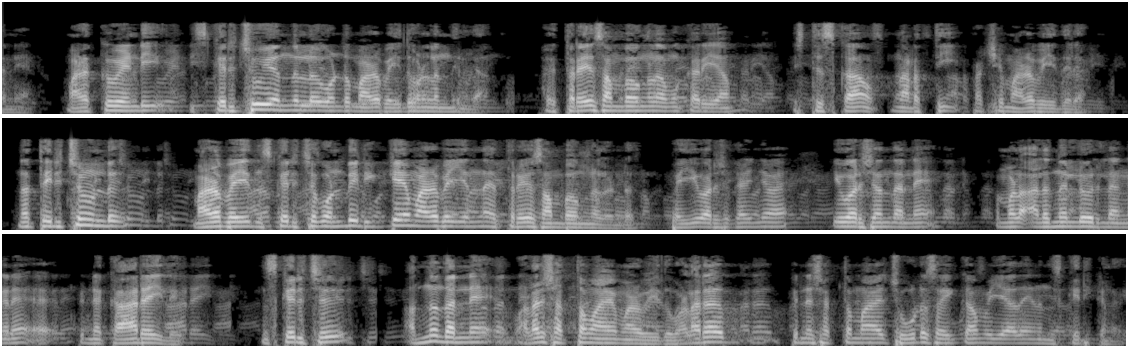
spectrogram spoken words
തന്നെയാണ്. മഴയ്ക്ക് വേണ്ടി നിസ്കരിച്ചു എന്നുള്ളത് കൊണ്ട് മഴ പെയ്തോളണമെന്നില്ല. എത്രയോ സംഭവങ്ങൾ നമുക്കറിയാം. ഇസ്തിസ്ക നടത്തി പക്ഷെ മഴ പെയ്തില്ല. എന്നാ തിരിച്ചുമുണ്ട്. മഴ പെയ്ത് നിസ്കരിച്ചു കൊണ്ടിരിക്കെ മഴ പെയ്യുന്ന എത്രയോ സംഭവങ്ങളുണ്ട്. ഇപ്പൊ ഈ വർഷം കഴിഞ്ഞ ഈ വർഷം തന്നെ നമ്മൾ അലനല്ലൂരിൽ അങ്ങനെ പിന്നെ കാരയിൽ നിസ്കരിച്ച് അന്ന് തന്നെ വളരെ ശക്തമായ മഴ പെയ്തു. വളരെ പിന്നെ ശക്തമായ ചൂട് സഹിക്കാൻ വയ്യാതെയാണ് നിസ്കരിക്കുന്നത്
